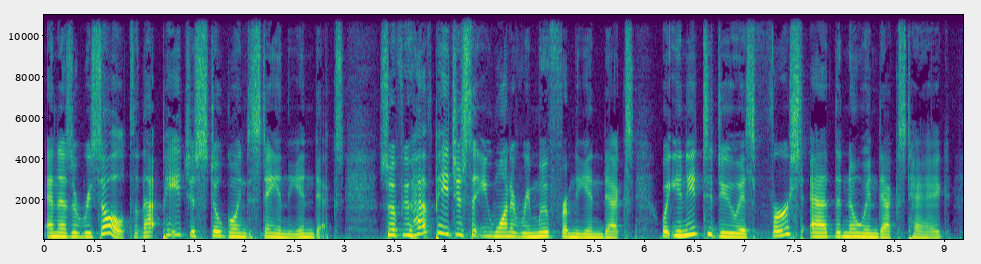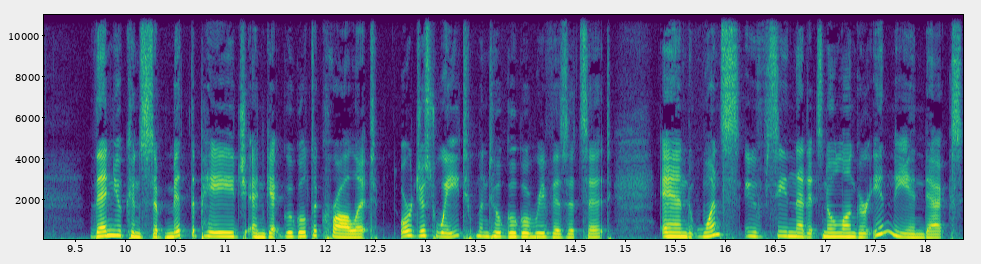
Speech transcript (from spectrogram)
And as a result, that page is still going to stay in the index. So if you have pages that you want to remove from the index, what you need to do is first add the no index tag. Then you can submit the page and get Google to crawl it, or just wait until Google revisits it. And once you've seen that it's no longer in the index,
